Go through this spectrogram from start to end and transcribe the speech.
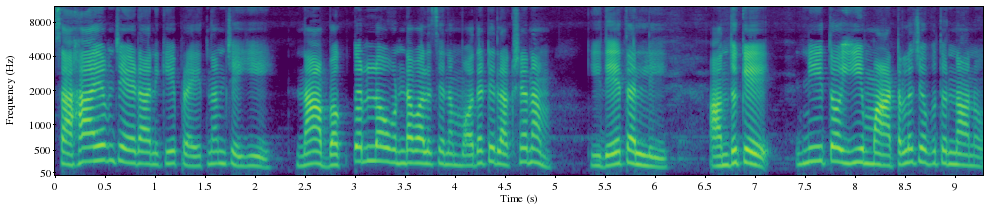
సహాయం చేయడానికి ప్రయత్నం చెయ్యి. నా భక్తుల్లో ఉండవలసిన మొదటి లక్షణం ఇదే తల్లి. అందుకే నీతో ఈ మాటలు చెబుతున్నాను.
